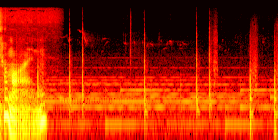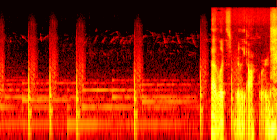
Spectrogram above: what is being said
come on. That looks really awkward.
